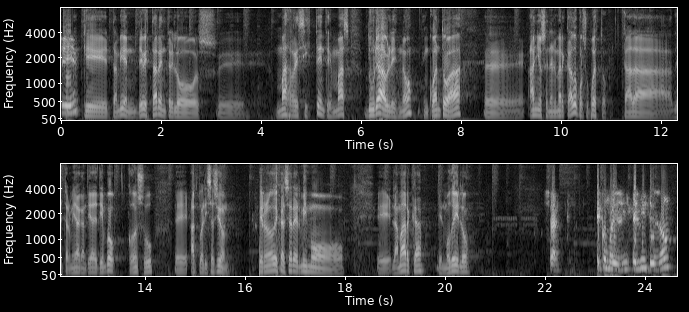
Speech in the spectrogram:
Sí, que también debe estar entre los eh, más resistentes, más durables, ¿no? En cuanto a eh, años en el mercado, por supuesto, cada determinada cantidad de tiempo con su eh, actualización. Pero no deja de ser el mismo, eh, la marca, el modelo. exacto. Es como el, el Beetle, ¿no?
